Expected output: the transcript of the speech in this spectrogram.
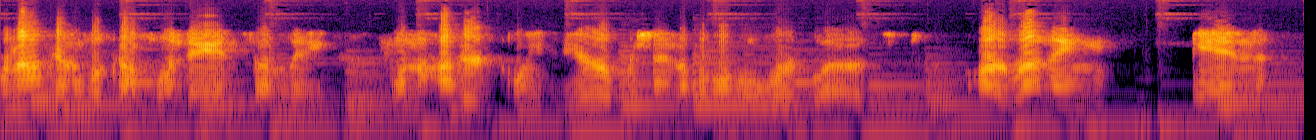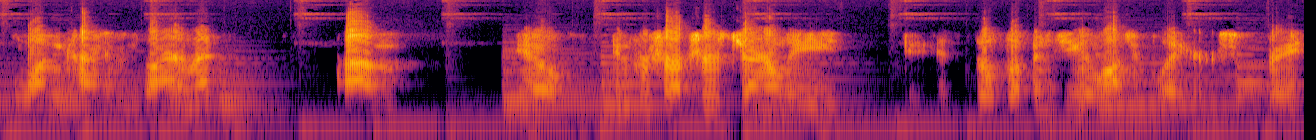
We're not going to look up one day and suddenly 100.0% of all workloads are running in one kind of environment. Um, you know, infrastructure is generally it's built up in geologic layers, right?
